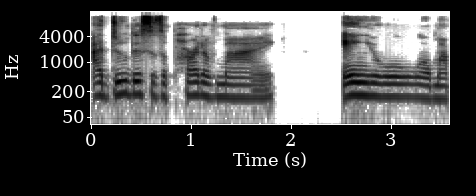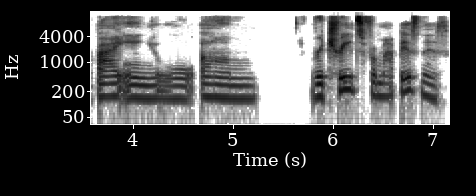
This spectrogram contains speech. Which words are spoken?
i do this as a part of my annual or my biannual um retreats for my business,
